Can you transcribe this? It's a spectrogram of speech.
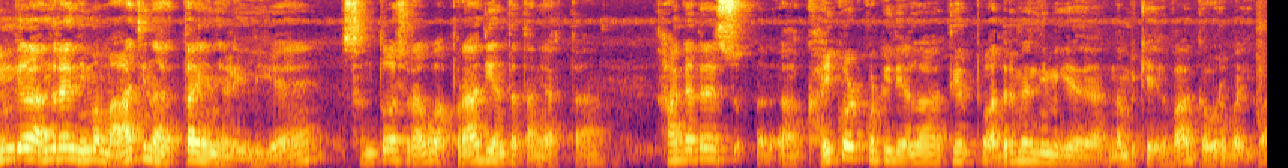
ಹಿಂಗೆ ಅಂದರೆ ನಿಮ್ಮ ಮಾತಿನ ಅರ್ಥ ಏನು ಹೇಳಿ ಇಲ್ಲಿಗೆ? ಸಂತೋಷ್ ರಾವ್ ಅಪರಾಧಿ ಅಂತ ತಾನೇ ಅರ್ಥ? ಹಾಗಾದರೆ ಹೈಕೋರ್ಟ್ ಕೊಟ್ಟಿದೆಯಲ್ಲ ತೀರ್ಪು, ಅದ್ರ ಮೇಲೆ ನಿಮಗೆ ನಂಬಿಕೆ ಇಲ್ವಾ, ಗೌರವ ಇಲ್ವಾ?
